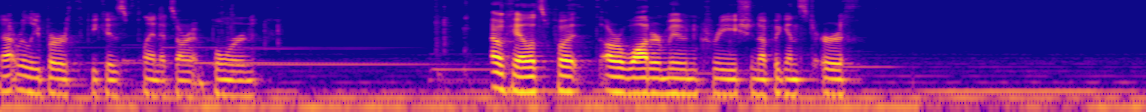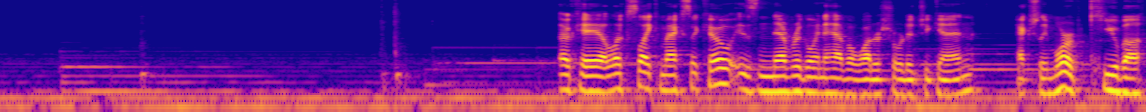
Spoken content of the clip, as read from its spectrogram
not really birth, because planets aren't born. Okay, let's put our water moon creation up against Earth. Okay, it looks like Mexico is never going to have a water shortage again. Actually, more of Cuba.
